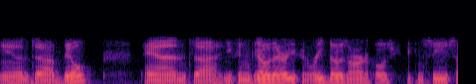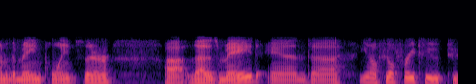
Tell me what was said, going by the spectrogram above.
and uh, Bill. And uh, you can go there, you can read those articles, you can see some of the main points there uh, that is made. And, uh, you know, feel free to, to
